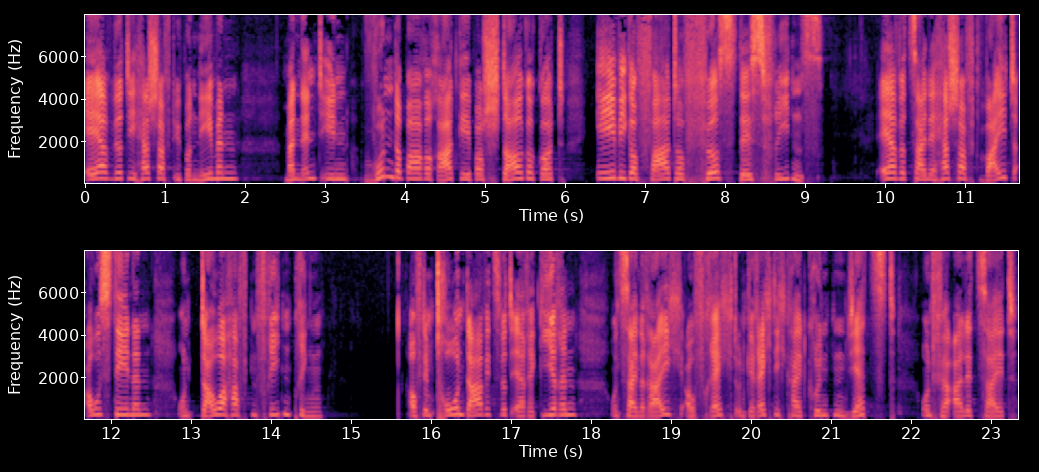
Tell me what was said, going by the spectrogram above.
Er wird die Herrschaft übernehmen. Man nennt ihn wunderbarer Ratgeber, starker Gott, ewiger Vater, Fürst des Friedens. Er wird seine Herrschaft weit ausdehnen und dauerhaften Frieden bringen. Auf dem Thron Davids wird er regieren und sein Reich auf Recht und Gerechtigkeit gründen, jetzt und für alle Zeit.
